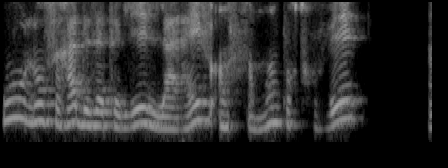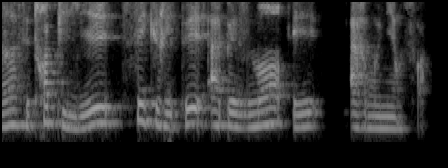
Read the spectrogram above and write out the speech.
où l'on fera des ateliers live ensemble pour trouver hein, ces trois piliers, sécurité, apaisement et harmonie en soi.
